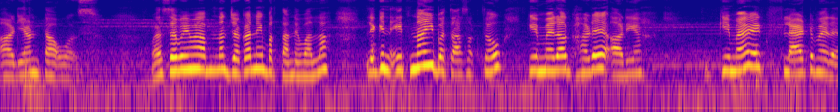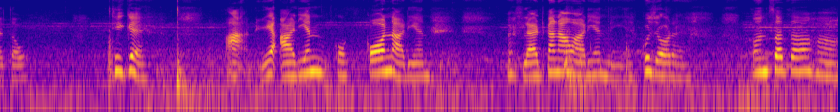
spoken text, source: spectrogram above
आर्यन टावर्स। वैसे भी मैं अपना जगह नहीं बताने वाला लेकिन इतना ही बता सकता हूँ कि मेरा घर है आर्यन कि मैं एक फ्लैट में रहता हूँ। ठीक है? ये आर्यन को, कौन आर्यन? है मैं फ्लैट का नाम आर्यन नहीं है कुछ और है। कौन सा था? हाँ।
